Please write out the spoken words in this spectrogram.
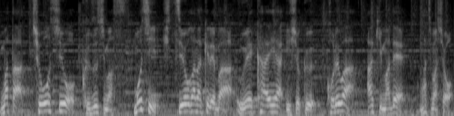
また調子を崩します。もし必要がなければ植え替えや移植これは秋まで待ちましょ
